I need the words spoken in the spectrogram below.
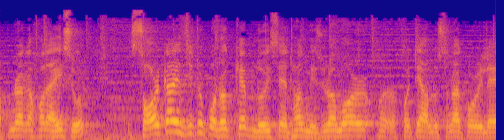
আপোনাৰ কাষলৈ আহিছোঁ। চৰকাৰে যিটো পদক্ষেপ লৈছে ধৰক মিজোৰামৰ সৈতে আলোচনা কৰিলে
